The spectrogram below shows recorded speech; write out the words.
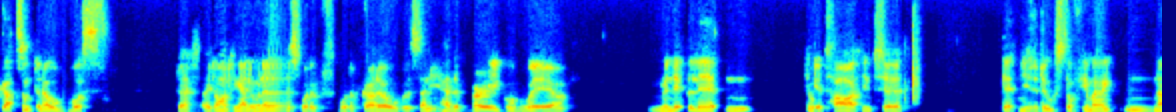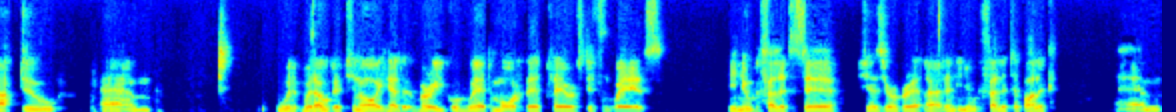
got something out of us that I don't think anyone else would have would have got out of us, and he had a very good way of manipulating your thought into getting you to do stuff you might not do um, with, without it. You know, he had a very good way to motivate players different ways. He knew the fella to say, "Cheers, you're a great lad," and he knew the fella to bollock. Um,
